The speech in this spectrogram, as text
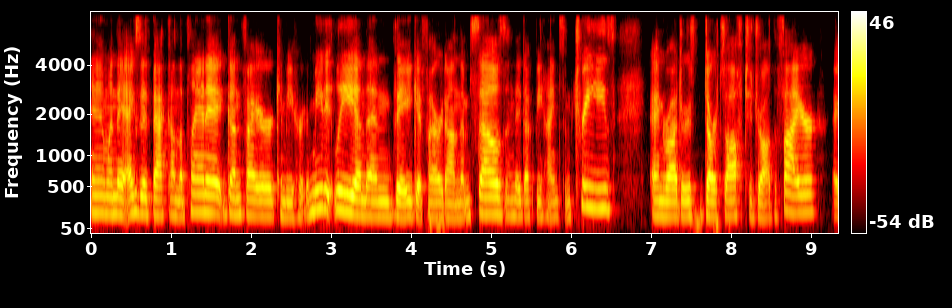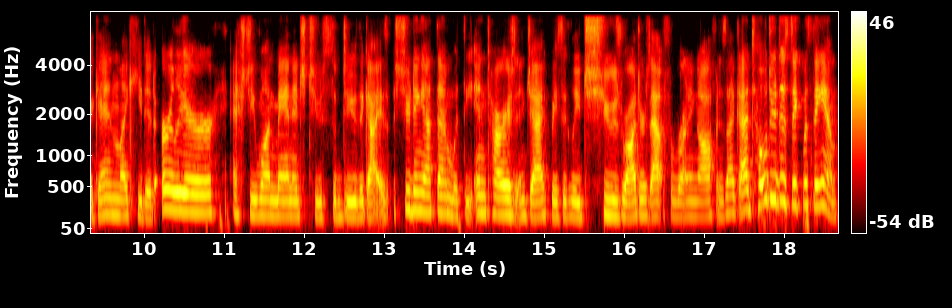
and when they exit back on the planet, gunfire can be heard immediately, and then they get fired on themselves, and they duck behind some trees. And Rogers darts off to draw the fire again, like he did earlier. SG1 managed to subdue the guys shooting at them with the Intars, and Jack basically chews Rogers out for running off, and is like, "I told you to stick with Sam.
